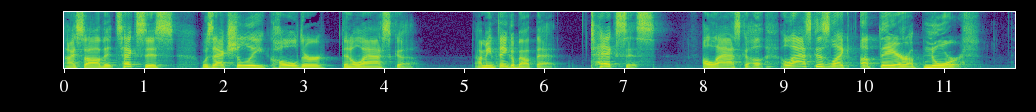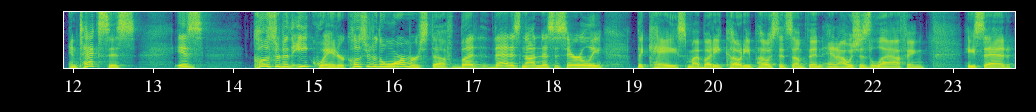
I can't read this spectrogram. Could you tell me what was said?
I saw that Texas was actually colder than Alaska. I mean, think about that. Texas, Alaska. Uh, Alaska's like up there, up north. And Texas is closer to the equator, closer to the warmer stuff, but that is not necessarily the case. My buddy Cody posted something and I was just laughing. He said,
